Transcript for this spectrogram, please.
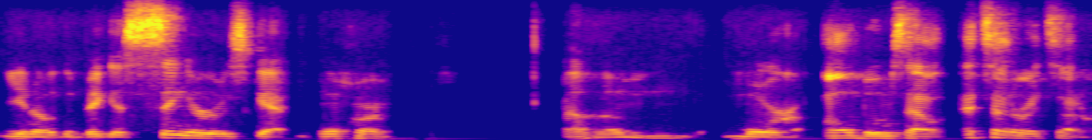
You know, the biggest singers get more um, more albums out, et cetera, et cetera.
